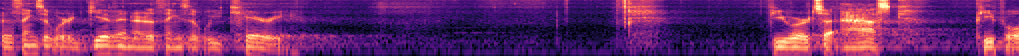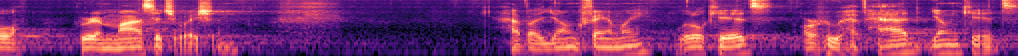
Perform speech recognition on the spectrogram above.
are the things that we're given, are the things that we carry. If you were to ask people who are in my situation, have a young family, little kids, or who have had young kids,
